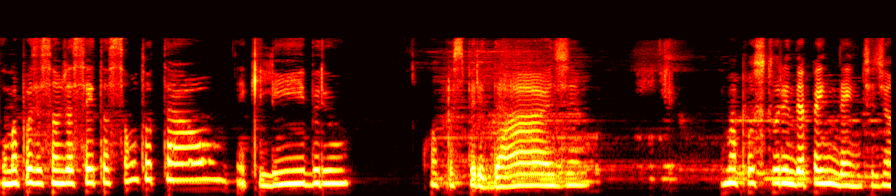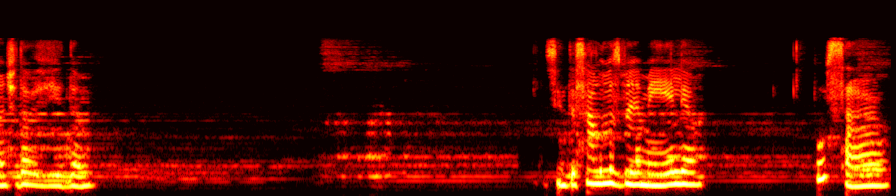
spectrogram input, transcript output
em uma posição de aceitação total, equilíbrio, com a prosperidade, uma postura independente diante da vida. Sinta essa luz vermelha pulsar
